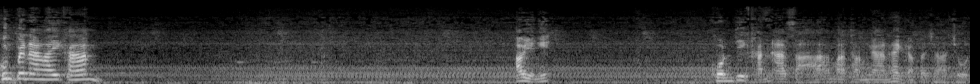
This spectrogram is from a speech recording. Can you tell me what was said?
คุณเป็นอะไรกัน เอาอย่างนี้ คนที่ขันอาสามาทำงานให้กับประชาชน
